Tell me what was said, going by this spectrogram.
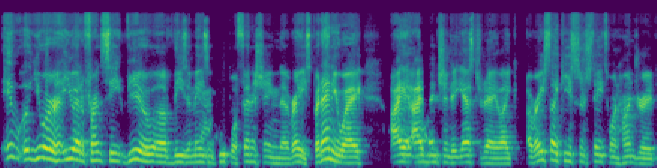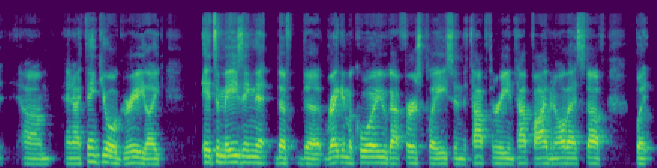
it, you were you had a front seat view of these amazing people finishing the race. But anyway, I, I mentioned it yesterday. Like a race like Eastern States 100, um, and I think you'll agree. Like it's amazing that the the Reagan McCoy who got first place in the top three and top five and all that stuff, but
